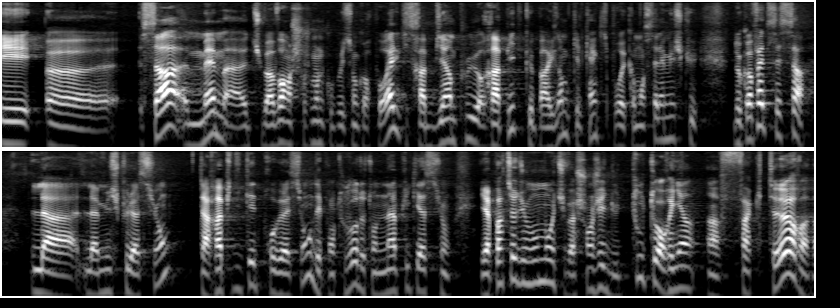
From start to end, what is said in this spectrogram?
Et euh, ça, même, tu vas avoir un changement de composition corporelle qui sera bien plus rapide que par exemple quelqu'un qui pourrait commencer la muscu. Donc en fait, c'est ça. La musculation, ta rapidité de progression dépend toujours de ton implication. Et à partir du moment où tu vas changer du tout au rien un facteur,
